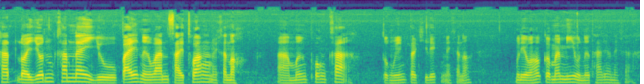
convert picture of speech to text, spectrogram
ทัดลอยย่นค่ำในอยู่ไปเหนือวันสายท่วงไหนค่ะเนาะอ่าเมืองพงค่าตรงเวียงตะคีเล็กไหนค่ะเนาะเมื่อเดียวเขาก็มามีอยู่เนื้อท้าเดียวนะคะ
